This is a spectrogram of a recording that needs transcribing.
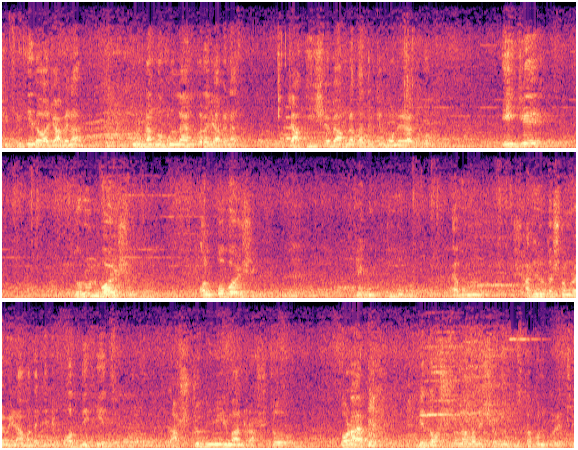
স্বীকৃতি দেওয়া যাবে না, পূর্ণাঙ্গ মূল্যায়ন করা যাবে না। জাতি হিসাবে আমরা তাদেরকে মনে রাখব। এই যে তরুণ বয়সী, অল্প বয়সী যে মুক্তি এবং স্বাধীনতা সংগ্রামীরা আমাদেরকে যে পথ দেখিয়েছে, রাষ্ট্র বিনির্মাণ, রাষ্ট্র গড়ার যে দর্শন আমাদের সামনে উপস্থাপন করেছে,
